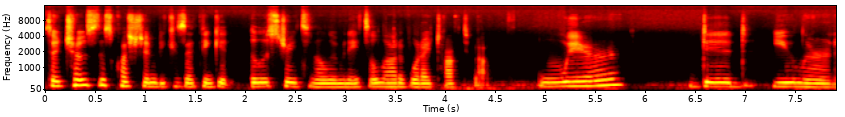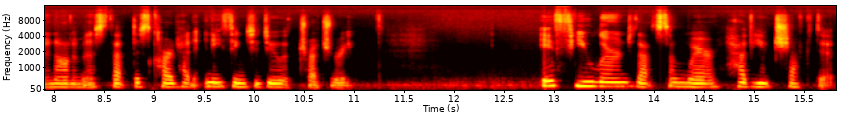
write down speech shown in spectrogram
So I chose this question because I think it illustrates and illuminates a lot of what I talked about. Where did you learn, Anonymous, that this card had anything to do with treachery? If you learned that somewhere, have you checked it?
